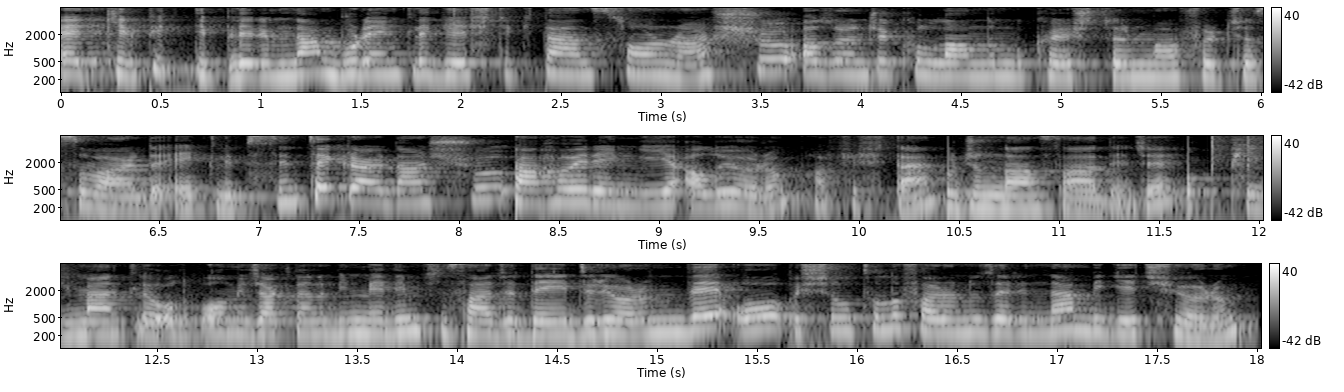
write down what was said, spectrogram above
Evet kirpik diplerimden bu renkle geçtikten sonra şu az önce kullandığım bu karıştırma fırçası vardı Eclipse'in. Tekrardan şu kahverengiyi alıyorum hafiften. Ucundan sadece. Çok pigmentli olup olmayacaklarını bilmediğim için sadece değdiriyorum ve o ışıltılı farın üzerinden bir geçiyorum.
